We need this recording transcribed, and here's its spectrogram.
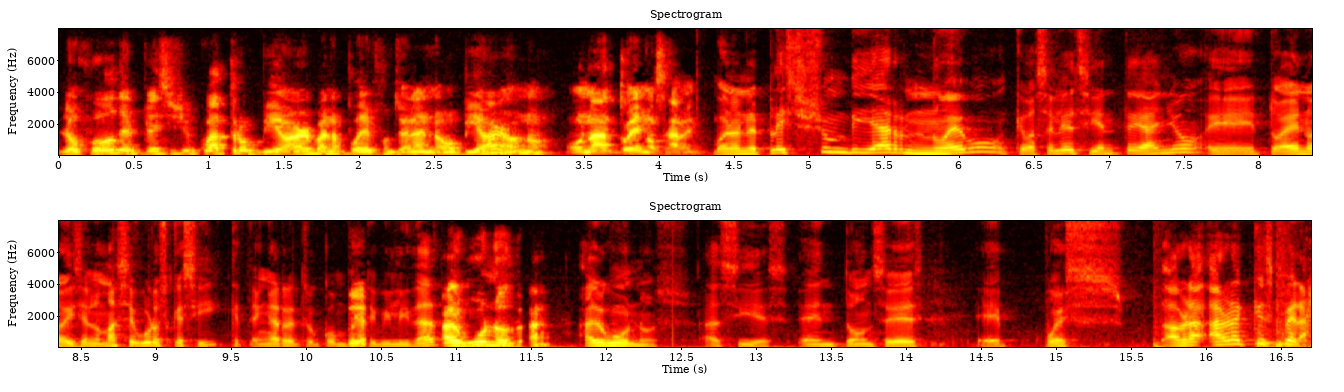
¿Los juegos del PlayStation 4 VR van a poder funcionar en no VR o no? ¿O nada, todavía no saben? Bueno, en el PlayStation VR nuevo, que va a salir el siguiente año, eh, todavía no dicen. Lo más seguro es que sí, que tenga retrocompatibilidad. Algunos, ¿verdad? Algunos, así es. Entonces, eh, pues habrá, habrá que esperar.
